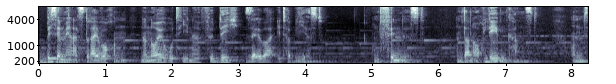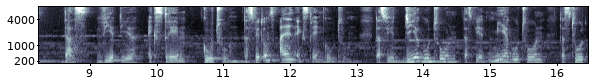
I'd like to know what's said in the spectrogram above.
bisschen mehr als drei Wochen eine neue Routine für dich selber etablierst und findest und dann auch leben kannst. Und das wird dir extrem gut tun. Das wird uns allen extrem gut tun. Das wird dir gut tun, das wird mir gut tun, das tut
